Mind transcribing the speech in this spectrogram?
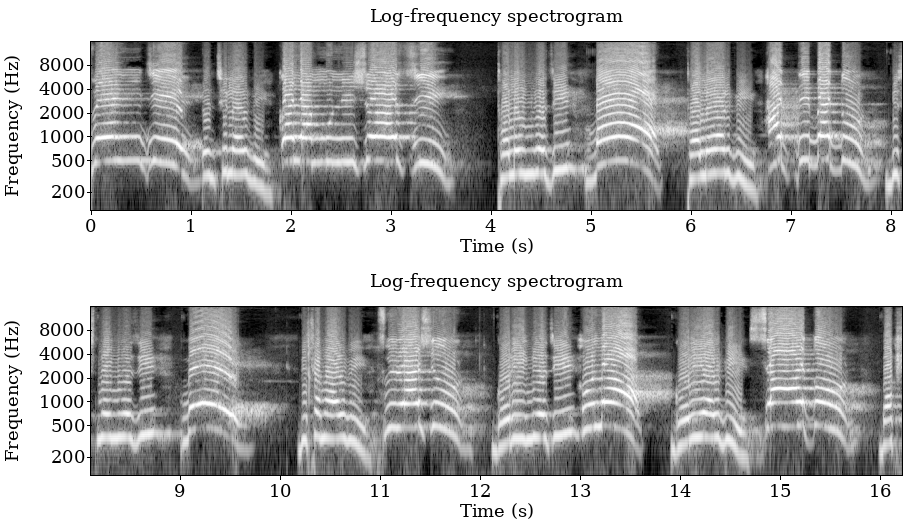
পেন্সিল পেন্সিল আরবি কলামুনি সসি থলে ইংরেজি? ব্যাগ থলে আরবি? হাতি বাতুন বিছনা ইংরেজি? বেল বিছানা আরবি? ফিরাসুন ঘড়ি ইংরেজি? হুলাক ঘড়ি আরবি? সাতুন বাক্স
